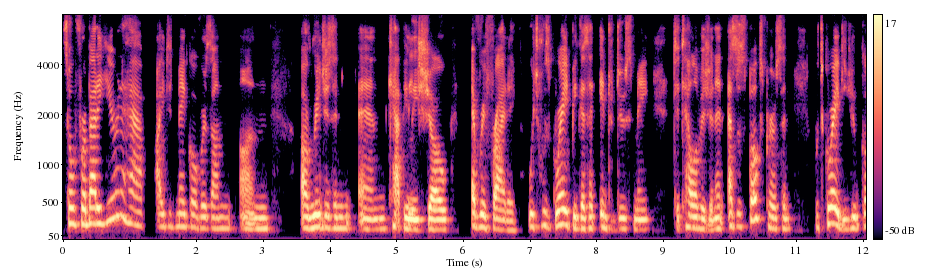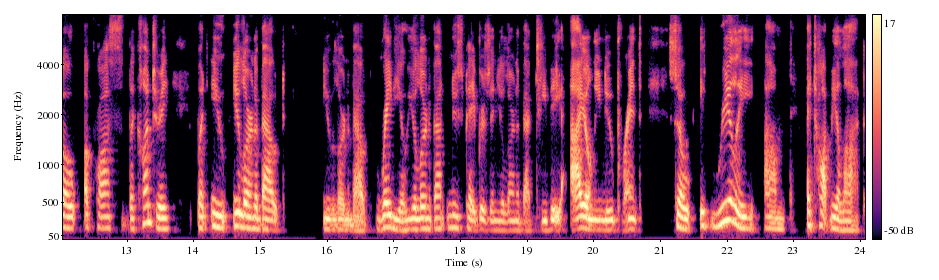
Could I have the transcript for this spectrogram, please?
So for about a year and a half, I did makeovers on on uh, Regis and, and Kathie Lee's show every Friday, which was great because it introduced me to television. And as a spokesperson, what's great is you go across the country, but you you learn about you learn about radio, you learn about newspapers, and you learn about TV. I only knew print. So it really um, it taught me a lot.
